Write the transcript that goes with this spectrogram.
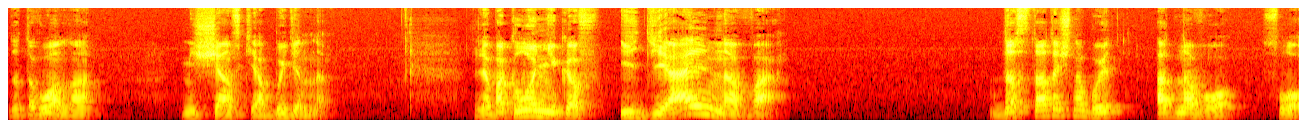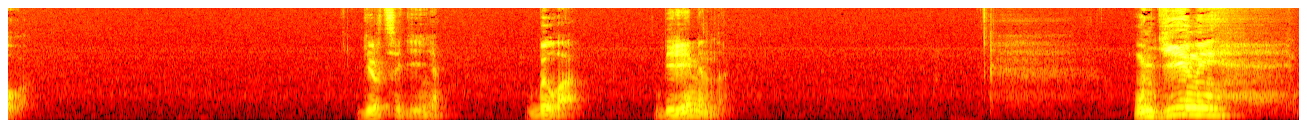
До того она мещански обыденна. Для поклонников идеального достаточно будет одного слова – герцогиня была беременна. Ундины,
